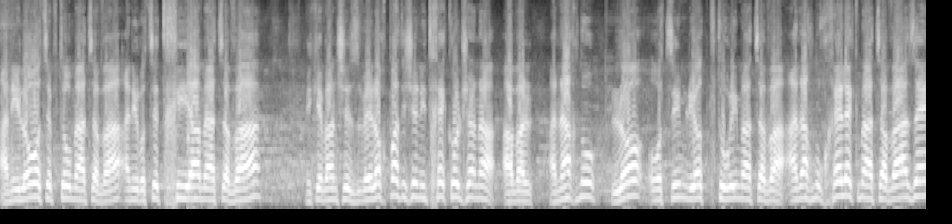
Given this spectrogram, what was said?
אני לא רוצה פטור מהצבא, אני רוצה דחייה מהצבא, מכיוון ש... ולא אכפת לי שנדחה כל שנה, אבל אנחנו לא רוצים להיות פטורים מהצבא. אנחנו חלק מהצבא הזה,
